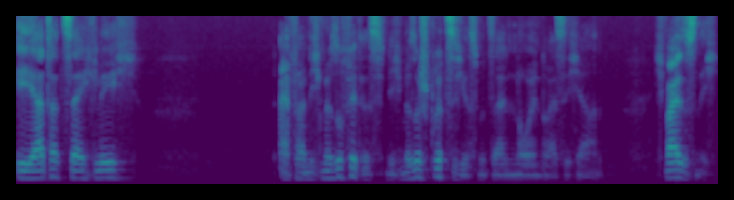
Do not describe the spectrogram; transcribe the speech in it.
er tatsächlich einfach nicht mehr so fit ist, nicht mehr so spritzig ist mit seinen 39 Jahren. Ich weiß es nicht.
